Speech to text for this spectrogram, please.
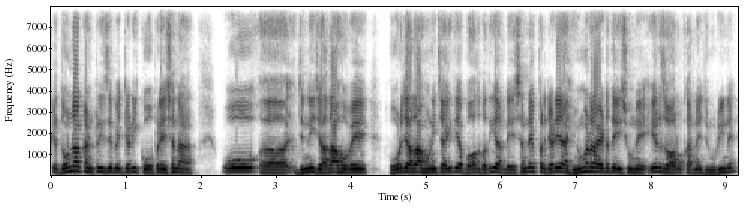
ਕਿ ਦੋਨਾਂ ਕੰਟਰੀਜ਼ ਦੇ ਵਿੱਚ ਜਿਹੜੀ ਕੋਆਪਰੇਸ਼ਨ ਆ, ਉਹ ਜਿੰਨੀ ਜ਼ਿਆਦਾ ਹੋਵੇ, ਹੋਰ ਜ਼ਿਆਦਾ ਹੋਣੀ ਚਾਹੀਦੀ ਆ, ਬਹੁਤ ਵਧੀਆ ਰਿਲੇਸ਼ਨ ਨੇ, ਪਰ ਜਿਹੜੇ ਆ ਹਿਊਮਨ ਰਾਈਟ ਦੇ ਇਸ਼ੂ ਨੇ, ਇਹ ਰਿਜ਼ੋਲਵ ਕਰਨੇ ਜ਼ਰੂਰੀ ਨੇ।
